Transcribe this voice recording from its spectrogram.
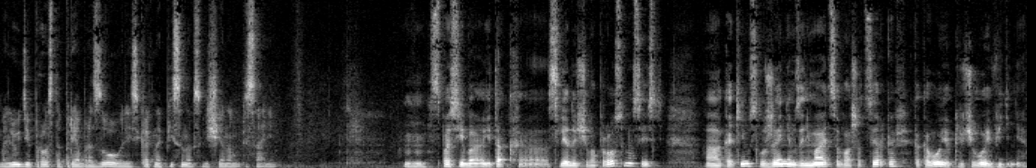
люди просто преобразовывались, как написано в Священном Писании. Спасибо. Итак, э, следующий вопрос у нас есть. А, Каким служением занимается ваша церковь? Каково ее ключевое видение?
